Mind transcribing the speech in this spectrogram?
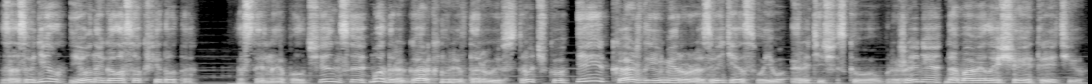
Зазвенел юный голосок Федота. Остальные ополченцы бодро гаркнули вторую строчку, и каждый в меру развития своего эротического воображения добавил еще и третью.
